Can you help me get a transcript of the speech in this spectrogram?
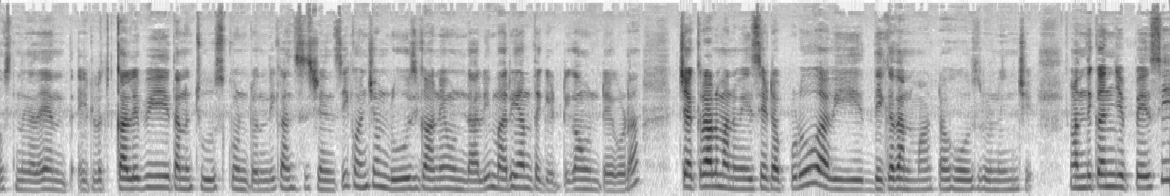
వస్తుంది కదా ఎంత ఇట్లా కలిపి తను చూసుకుంటుంది కన్సిస్టెన్సీ కొంచెం లూజ్గానే ఉండాలి మరీ అంత గట్టిగా ఉంటే కూడా చక్రాలు మనం వేసేటప్పుడు అవి దిగదనమాట హోల్స్లో నుంచి. అందుకని చెప్పేసి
